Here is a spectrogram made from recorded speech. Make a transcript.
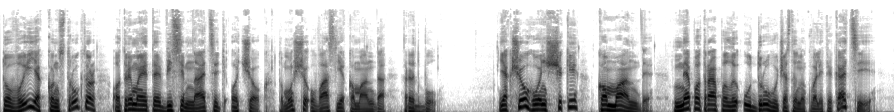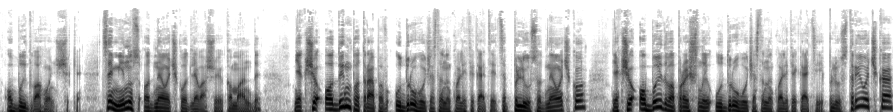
то ви, як конструктор, отримаєте 18 очок, тому що у вас є команда Red Bull. Якщо гонщики команди не потрапили у другу частину кваліфікації, обидва гонщики, це мінус одне очко для вашої команди. Якщо один потрапив у другу частину кваліфікації, це плюс одне очко. Якщо обидва пройшли у другу частину кваліфікації, плюс три очка.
